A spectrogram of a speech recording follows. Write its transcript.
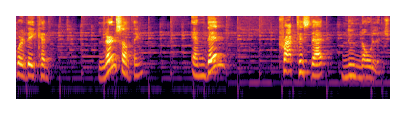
where they can learn something and then practice that new knowledge.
